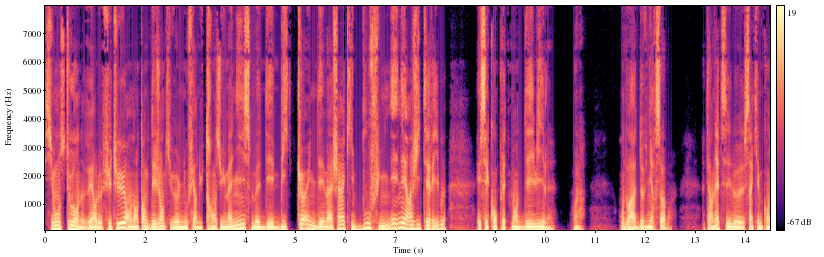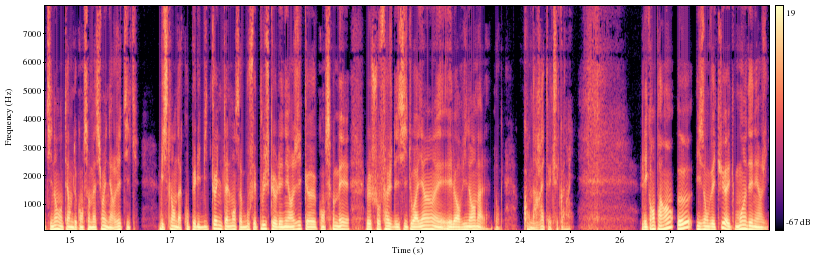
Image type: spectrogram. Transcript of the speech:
Si on se tourne vers le futur, on entend que des gens qui veulent nous faire du transhumanisme, des bitcoins, des machins qui bouffent une énergie terrible, et c'est complètement débile. Voilà. On doit devenir sobre. Internet, c'est le cinquième continent en termes de consommation énergétique. L'Islande a coupé les bitcoins tellement ça bouffait plus que l'énergie que consommait le chauffage des citoyens et, leur vie normale. Donc, qu'on arrête avec ces conneries. Les grands-parents, eux, ils ont vécu avec moins d'énergie.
